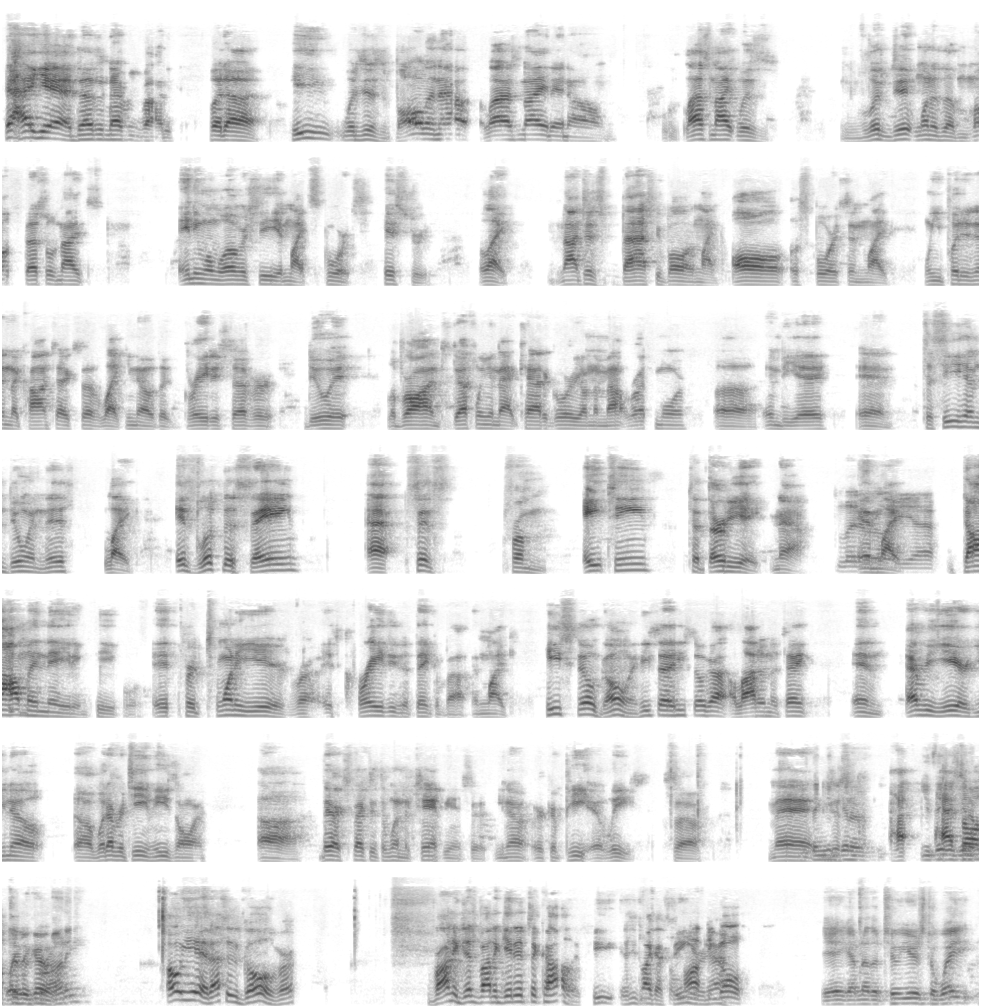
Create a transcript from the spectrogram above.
yeah, doesn't everybody. But uh he was just balling out last night and um last night was legit one of the most special nights anyone will ever see in like sports history. Like not just basketball and like all of sports and like when you put it in the context of like, you know, the greatest ever do it, LeBron's definitely in that category on the Mount Rushmore uh NBA. And to see him doing this, like it's looked the same at since from 18 to 38 now Literally, like, yeah. dominating people it for 20 years, bro. It's crazy to think about. And like he's still going. He said he still got a lot in the tank. And every year, you know, uh, whatever team he's on, uh, they're expected to win the championship, you know, or compete at least. So, You man, think he's just gonna ha- you think hats he's gonna off to the with goat. Bronny? Oh yeah, that's his goal, bro. Ronnie just about to get into college. He he's like a It's senior lofty now. goal. Yeah, you got another two years to wait.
